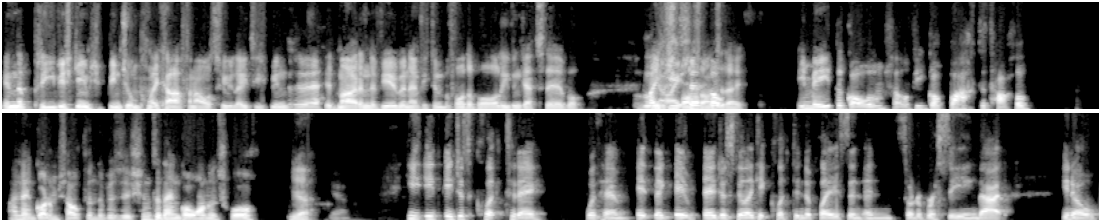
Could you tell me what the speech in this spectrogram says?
in the previous games, he's been jumping like half an hour too late. He's been yeah. admiring the view and everything before the ball even gets there. But like you said, though, today. he made the goal himself. He got back to tackle, and then got himself in the position to then go on and score. Yeah, yeah. He it, it just clicked today with him. It like it, I just feel like it clicked into place, and and sort of we're seeing that, you know,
